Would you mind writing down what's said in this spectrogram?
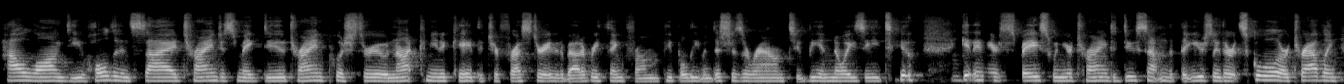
how long do you hold it inside? Try and just make do. Try and push through. Not communicate that you're frustrated about everything from people leaving dishes around to being noisy to mm-hmm. get in your space when you're trying to do something that they, usually they're at school or traveling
